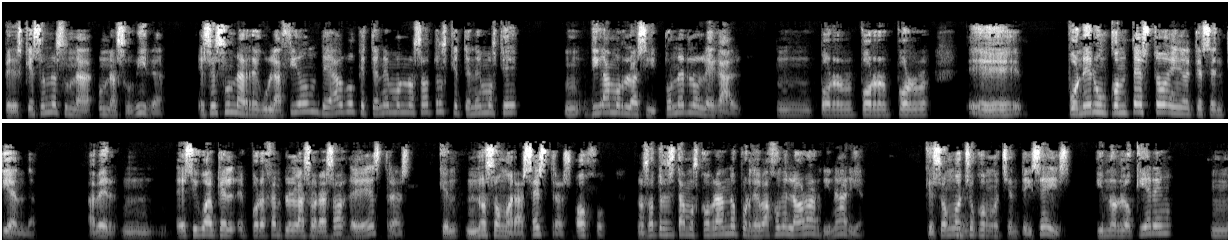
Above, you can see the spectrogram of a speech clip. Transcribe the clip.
Pero es que eso no es una, una subida, eso es una regulación de algo que tenemos nosotros que tenemos que, mm, digámoslo así, ponerlo legal, mm, por, por, por eh, poner un contexto en el que se entienda. A ver, mm, es igual que, por ejemplo, las horas eh, extras, que no son horas extras, ojo. Nosotros estamos cobrando por debajo de la hora ordinaria, que son 8,86, y nos lo quieren mm,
